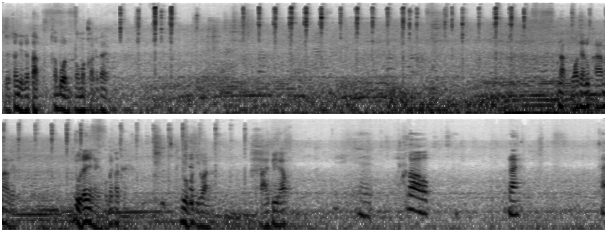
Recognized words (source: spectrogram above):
เดี๋ยวท่านอยากจะตัดข้างบนลงมาก่อนก็ได้หนักหัวแทนลูกค้ามากเลย อยู่ได้ยังไงผมไม่เข้าใจ อยู่มากี่วัน หลายปีแล้ว ก็อะไรใช้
